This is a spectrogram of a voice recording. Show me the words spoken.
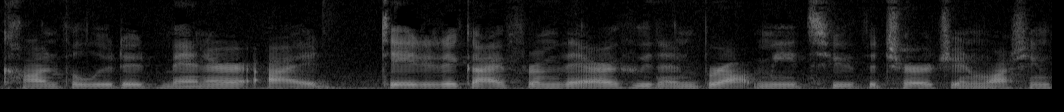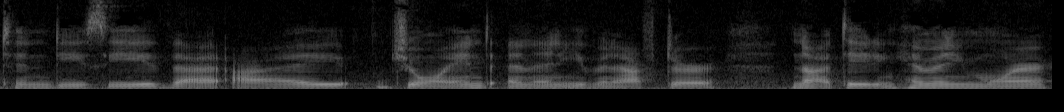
convoluted manner, I dated a guy from there who then brought me to the church in Washington, D.C., that I joined. And then, even after not dating him anymore,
